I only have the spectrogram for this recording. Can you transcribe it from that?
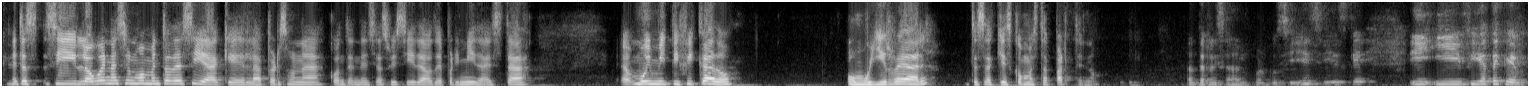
Entonces, si Lowen hace un momento decía que la persona con tendencia suicida o deprimida está eh, muy mitificado o muy irreal, entonces aquí es como esta parte, ¿no? Aterrizar el cuerpo, sí, sí, es que, y, y fíjate que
